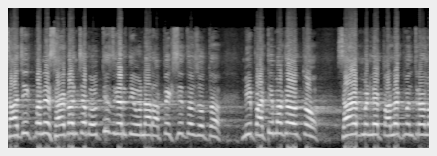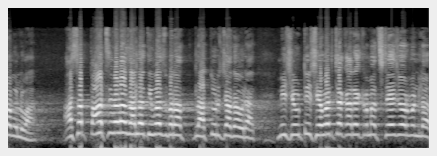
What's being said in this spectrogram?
साहजिकपणे साहेबांच्या भोवतीच गर्दी होणार अपेक्षितच होतं. मी पाठीमागं होतो. साहेब म्हणले पालकमंत्र्याला बोलवा. असं पाच वेळा झालं दिवसभरात लातूरच्या दौऱ्यात. मी शेवटी शेवटच्या कार्यक्रमात स्टेजवर म्हणलं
